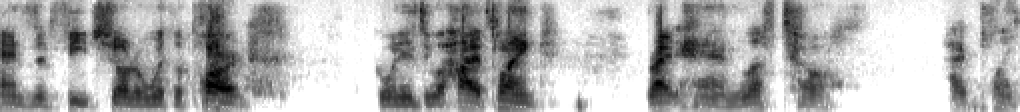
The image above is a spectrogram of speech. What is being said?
hands and feet shoulder width apart, going into a high plank, right hand, left toe, high plank,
